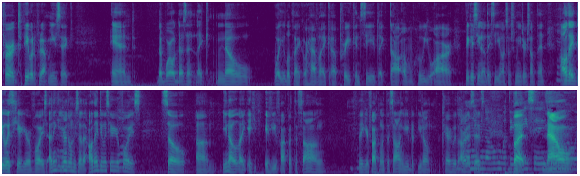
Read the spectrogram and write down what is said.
for to be able to put out music, and the world doesn't like know what you look like or have like a preconceived like thought of who you are because you know they see you on social media or something Yeah. all they do is hear your voice. I think Yeah. you're the one who said that. All they do is hear your Yeah. voice. So, um, you know, like if if you fuck with the song, Mhm. like you're fucking with the song, you you don't care who the You artist don't is. know who, what their But is, you Now, know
